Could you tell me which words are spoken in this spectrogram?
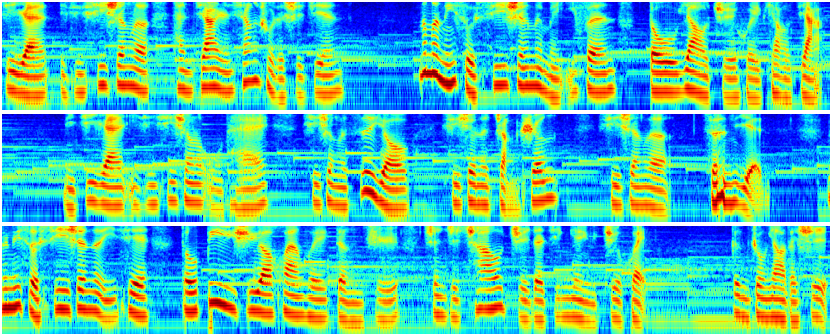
既然已经牺牲了和家人相处的时间，那么你所牺牲的每一分都要值回票价。你既然已经牺牲了舞台，牺牲了自由，牺牲了掌声，牺牲了尊严，那你所牺牲的一切都必须要换回等值甚至超值的经验与智慧。更重要的是，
